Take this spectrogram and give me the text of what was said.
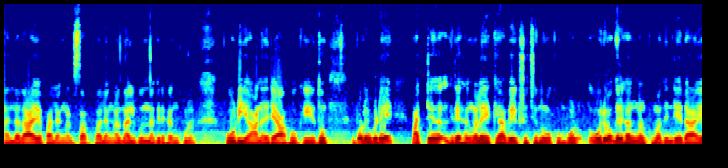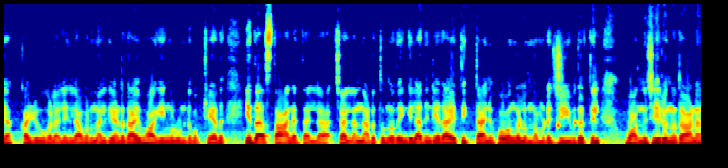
നല്ലതായ ഫലങ്ങൾ സത്ഫലങ്ങൾ നൽകുന്ന ഗ്രഹം കൂടിയാണ് രാഹു കേതു. അപ്പോൾ ഇവിടെ മറ്റ് ഗ്രഹങ്ങളെയൊക്കെ അപേക്ഷിച്ച് നോക്കുമ്പോൾ ഓരോ ഗ്രഹങ്ങൾക്കും അതിന്റേതായ കഴിവുകൾ അല്ലെങ്കിൽ അവർ നൽകേണ്ടതായ ഭാഗ്യങ്ങളുണ്ട്. പക്ഷേ അത് യഥാസ്ഥാനത്തല്ല ചലനം നടത്തുന്നതെങ്കിൽ അതിന്റേതായ തിക്ത അനുഭവങ്ങളും നമ്മുടെ ജീവിതത്തിൽ വന്നു ചേരുന്നതാണ്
